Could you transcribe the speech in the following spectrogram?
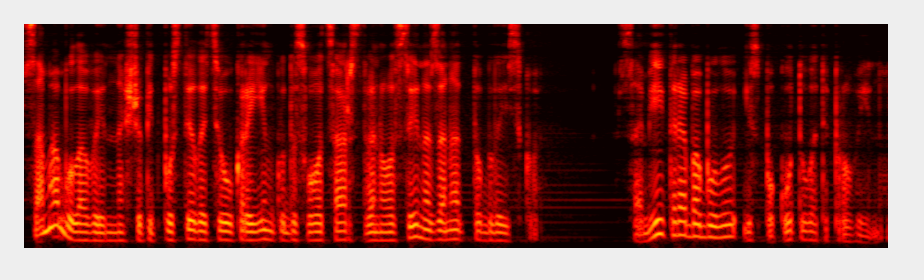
Сама була винна, що підпустила цю українку до свого царственного сина занадто близько. Самій треба було і спокутувати провину.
